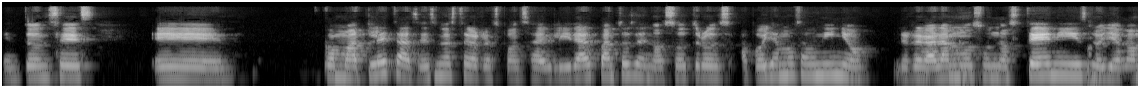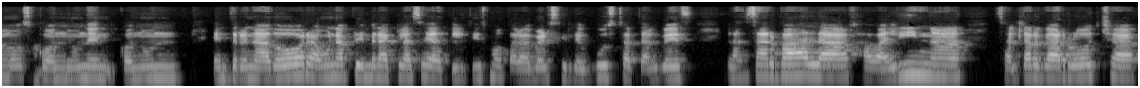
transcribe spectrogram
Entonces, eh, como atletas es nuestra responsabilidad. ¿Cuántos de nosotros apoyamos a un niño? Le regalamos unos tenis, lo llevamos con un, con un entrenador a una primera clase de atletismo para ver si le gusta tal vez lanzar bala, jabalina, saltar garrocha,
